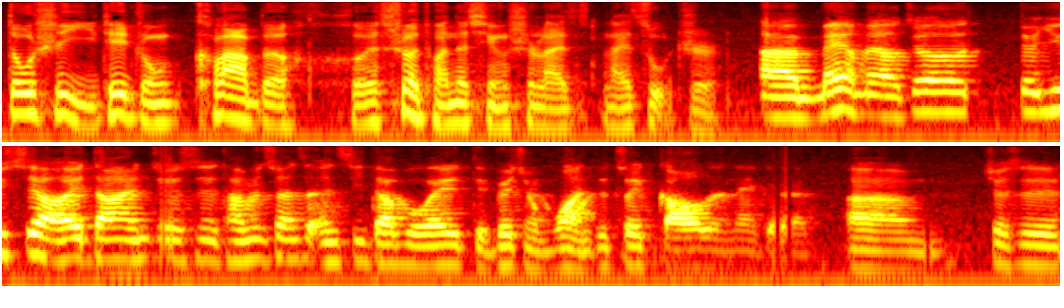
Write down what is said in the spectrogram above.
都是以这种 club 和社团的形式来来组织？呃，没有没有，就就 UCLA 当然就是他们算是 NCAA Division One 就最高的那个，嗯，就是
